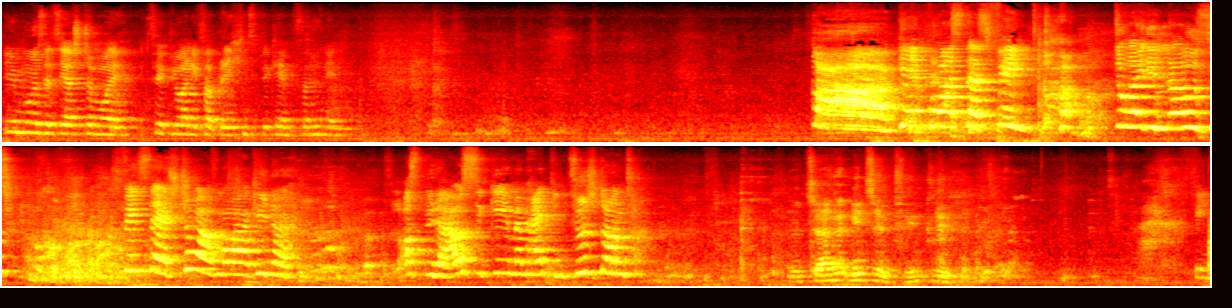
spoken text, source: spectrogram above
Ich muss jetzt erst einmal für kleine Verbrechensbekämpfer Geh was das fängt! Du halt los! Findest du jetzt schon aufmachen können. Lass mich wieder rausgehen in meinem heutigen Zustand. Wir sind halt nicht so empfindlich. Fint,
